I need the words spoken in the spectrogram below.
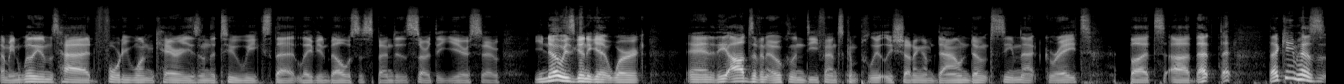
I mean, Williams had 41 carries in the two weeks that Le'Veon Bell was suspended to start the year, so you know he's going to get work. And the odds of an Oakland defense completely shutting him down don't seem that great. But uh, that that that game has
